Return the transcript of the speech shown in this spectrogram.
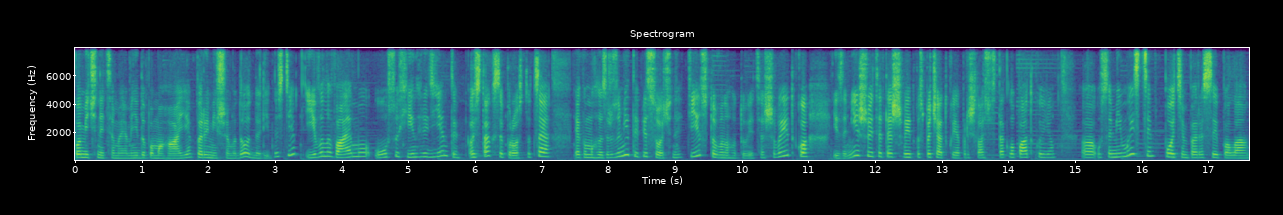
Помічниця моя мені допомагає, перемішуємо до однорідності і виливаємо у сухі інгредієнти. Ось так все просто. Це, як ви могли зрозуміти, пісочне тісто, воно готується швидко і замішується теж швидко. Спочатку я прийшла щось так лопаткою е, у самій мисці, потім пересипала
